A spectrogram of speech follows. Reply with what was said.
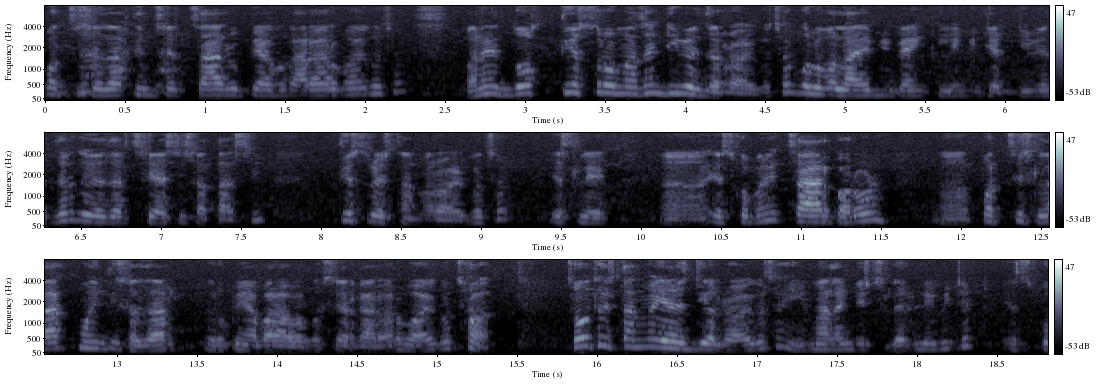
पच्चिस हजार तिन सय चार रुपियाँको कारोबार भएको छ। भने दो तेस्रोमा चाहिँ डिभेन्जर रहेको छ। Global IB Bank Limited debenture दुई हजार छ्यासी सतासी तेस्रो स्थानमा रहेको छ। यसले यसको पनि चार करोड पच्चिस लाख पैँतिस हजार रुपियाँ बराबरको सेयर कारोबार भएको छ। चौथो स्थानमा एसडिएल रहेको छ। Himalayan Distillery Limited. यसको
